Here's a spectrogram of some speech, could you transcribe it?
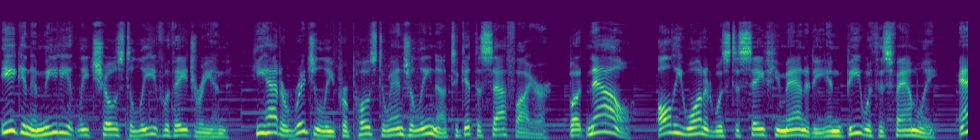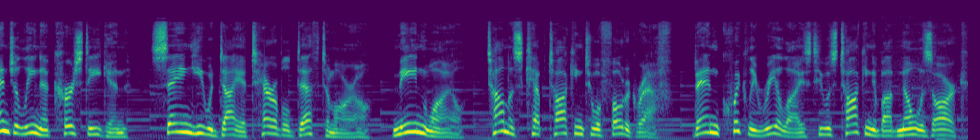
Egan immediately chose to leave with Adrian. He had originally proposed to Angelina to get the sapphire, but now, all he wanted was to save humanity and be with his family. Angelina cursed Egan, saying he would die a terrible death tomorrow. Meanwhile, Thomas kept talking to a photograph. Ben quickly realized he was talking about Noah's Ark.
